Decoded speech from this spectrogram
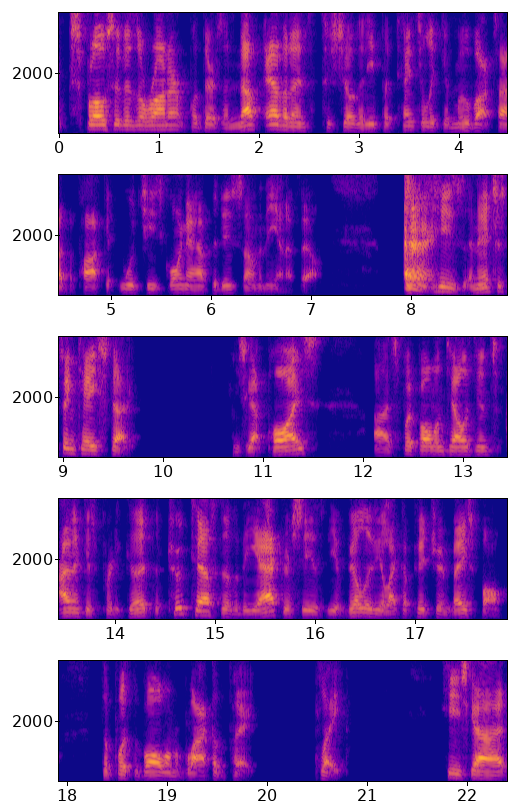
explosive as a runner, but there's enough evidence to show that he potentially can move outside the pocket, which he's going to have to do some in the NFL. he's an interesting case study. He's got poise. Uh, his football intelligence, I think, is pretty good. The true test of the accuracy is the ability, like a pitcher in baseball, to put the ball on the black of the plate. He's got,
